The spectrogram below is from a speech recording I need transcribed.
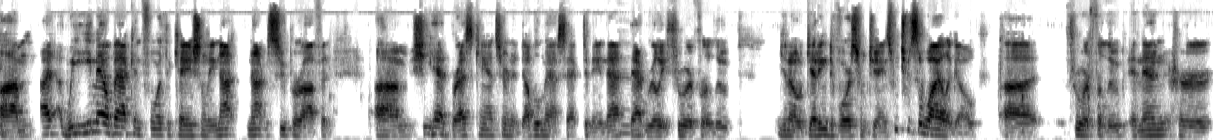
Um, I, we email back and forth occasionally, not not super often. Um, she had breast cancer and a double mastectomy, and that that really threw her for a loop. You know, getting divorced from James, which was a while ago, uh, threw her for a loop, and then her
